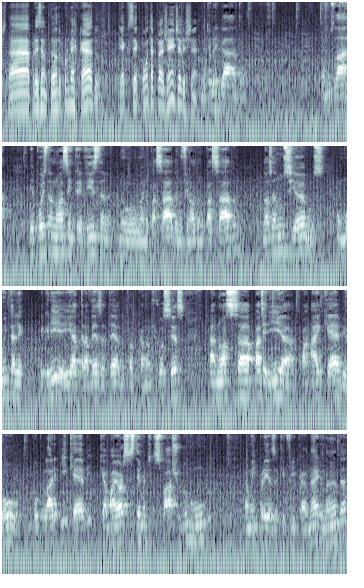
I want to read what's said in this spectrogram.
está apresentando para o mercado. O que é que você conta para a gente, Alexandre? Muito obrigado. Vamos lá. Depois da nossa entrevista no ano passado, no final do ano passado, nós anunciamos com muita alegria e através até do próprio canal de vocês a nossa parceria com a iCab, ou popular iCab, que é o maior sistema de despacho do mundo. É uma empresa que fica na Irlanda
